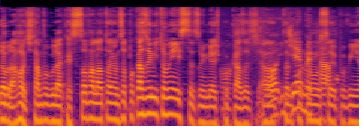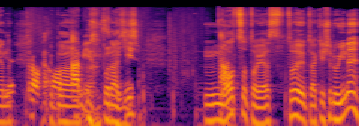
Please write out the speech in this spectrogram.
Dobra, chodź, tam w ogóle jakaś sowa latająca, pokazuj mi to miejsce, co mi miałeś pokazać, a No, ten Pokémon sobie powinien Trochę, chyba o, tam jest. poradzić. widzisz? No, Tam. co to jest? To, to jakieś ruiny?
